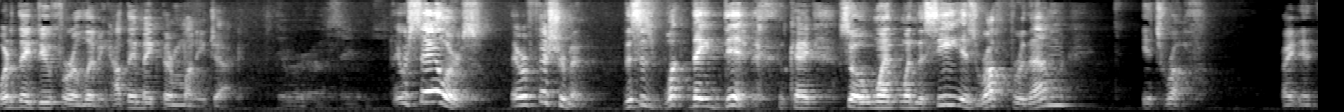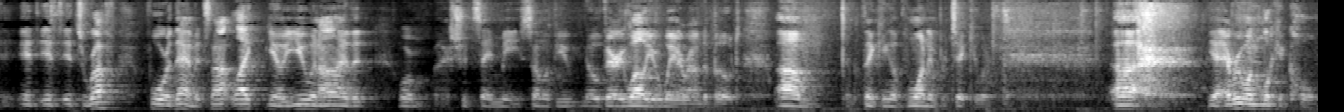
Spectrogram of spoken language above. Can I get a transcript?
What did they do for a living? How'd they make their money, Jack? They were uh, sailors. They were sailors. They were fishermen. This is what they did. Okay? So when, when the sea is rough for them, it's rough right? It, it, it, it's rough for them. It's not like you know you and I that, or I should say me. Some of you know very well your way around a boat. Um, I'm thinking of one in particular. Uh, yeah, everyone look at Cole.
